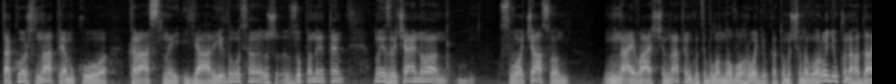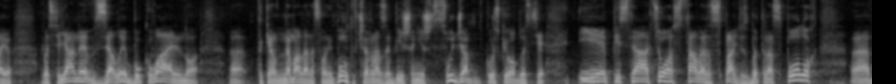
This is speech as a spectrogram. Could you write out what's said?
Також в напрямку Красний Яр їх вдалося зупинити. Ну і звичайно, свого часу найважчим напрямку це було Новогродівка, тому що Новогродівку, нагадаю, росіяни взяли буквально. Е, Таке немале населений пункт, в чотири рази більше ніж суджа Курської області. І після цього стали справді збити на сполох. Е,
